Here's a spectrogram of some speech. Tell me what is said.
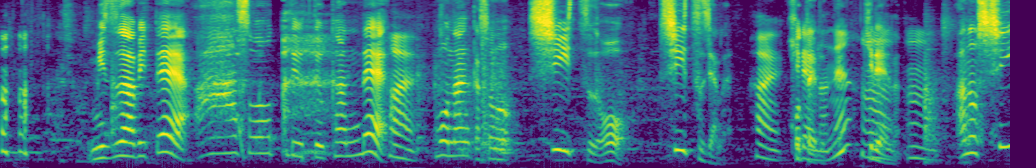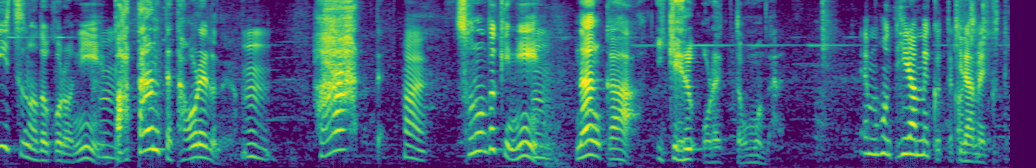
水浴びてああそうって言って浮かんで、はい。もうなんかそのシーツをシーツじゃない。はい。綺ホテル。麗なね。綺麗な。うん。あのシーツのところにうん。バタンって倒れるのよ。うん、あって。はい。その時に、うん。なんかいける俺って思うんだね。でもほんとひらめくって感じ？ひらめくと。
